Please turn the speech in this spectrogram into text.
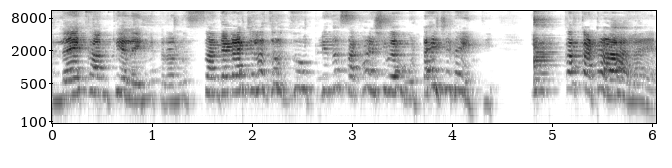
लय काम केलंय मित्रांनो. संध्याकाळच्याला जर झोपली तर सकाळशिवाय उठायची नाही ती. इतका कटाळा आला या.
